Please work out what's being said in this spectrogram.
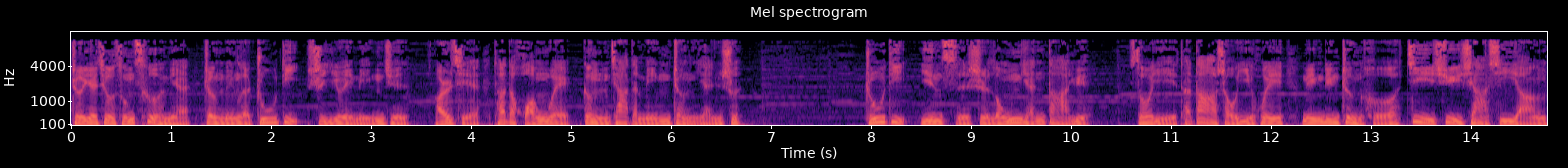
这也就从侧面证明了朱棣是一位明君。而且他的皇位更加的名正言顺。朱棣因此是龙颜大悦，所以他大手一挥，命令郑和继续下西洋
